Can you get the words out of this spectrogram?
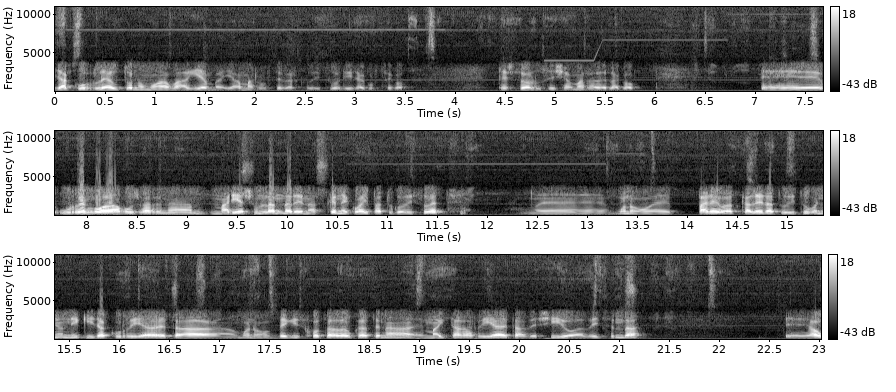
irakurle autonomoa, ba, agian bai, amar urte beharko ditu hori irakurtzeko. Testoa luze xamarra delako. E, urrengoa, bosgarrena, Mariasun landaren azkeneko aipatuko dizuet. E, bueno, e, pare bat kaleratu ditu, baina nik irakurria eta, bueno, begiz jota daukatena e, maitagarria eta desioa deitzen da, e, hau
